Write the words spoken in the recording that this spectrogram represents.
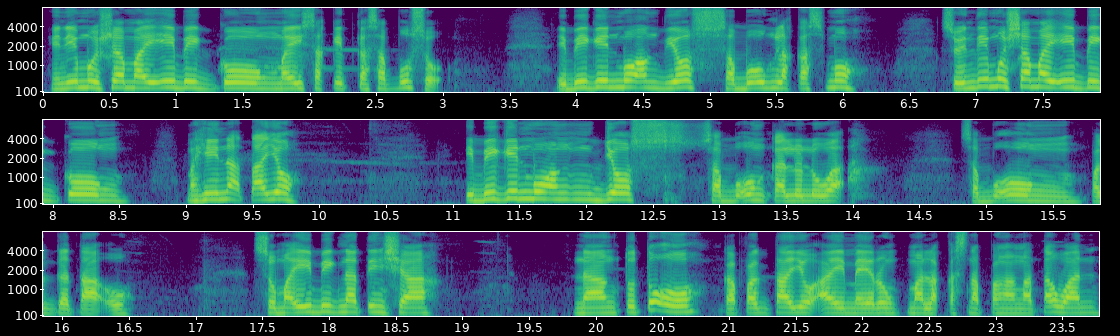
Hindi mo siya maiibig kung may sakit ka sa puso. Ibigin mo ang Diyos sa buong lakas mo. So hindi mo siya maiibig kung mahina tayo. Ibigin mo ang Diyos sa buong kaluluwa, sa buong pagkatao. So maibig natin siya ng totoo kapag tayo ay mayroong malakas na pangangatawan,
